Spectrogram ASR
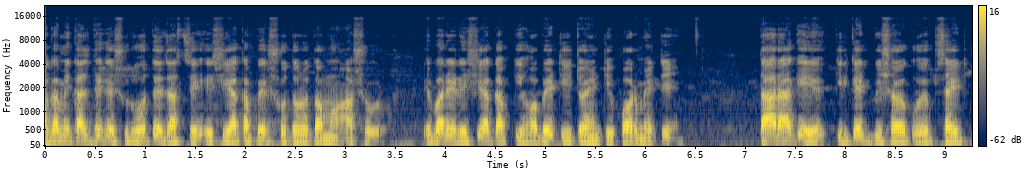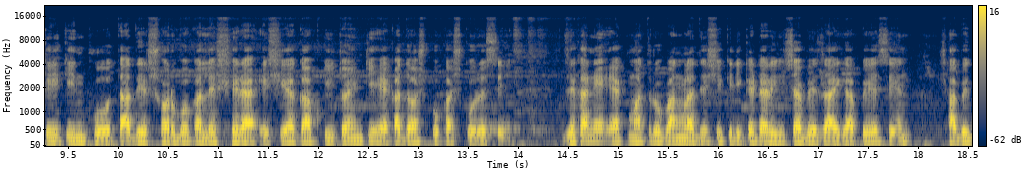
আগামীকাল থেকে শুরু হতে যাচ্ছে এশিয়া কাপের সতেরোতম আসর। এবারের এশিয়া কাপটি হবে টি টোয়েন্টি ফরম্যাটে। তার আগে ক্রিকেট বিষয়ক ওয়েবসাইট ক্রিক ইনফো তাদের সর্বকালের সেরা এশিয়া কাপ টি টোয়েন্টি একাদশ প্রকাশ করেছে, যেখানে একমাত্র বাংলাদেশি ক্রিকেটার হিসাবে জায়গা পেয়েছেন সাবেক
